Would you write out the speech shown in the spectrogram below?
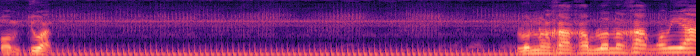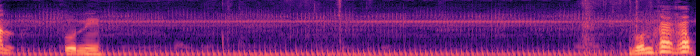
ผมจวดลนข้างครับลนข้างว่ามีอันส่วนนี้ล้นข้างครับ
